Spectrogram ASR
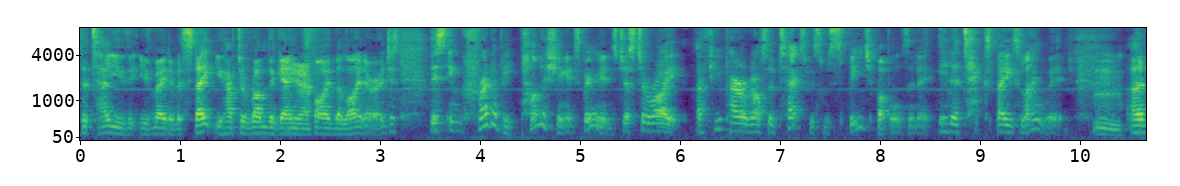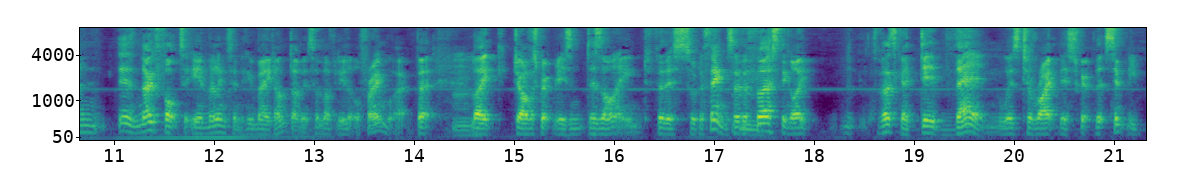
to tell you that you've made a mistake. You have to run the game, Yeah. find the line error. Just this incredibly punishing experience just to write a few paragraphs of text with some speech bubbles in it in a text-based language. Hmm. And there's no fault to Ian Millington who made Undum. It's a lovely little framework, but hmm. like JavaScript isn't designed for this sort of thing. So the hmm. first thing I the first thing I did then was to write this script that simply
